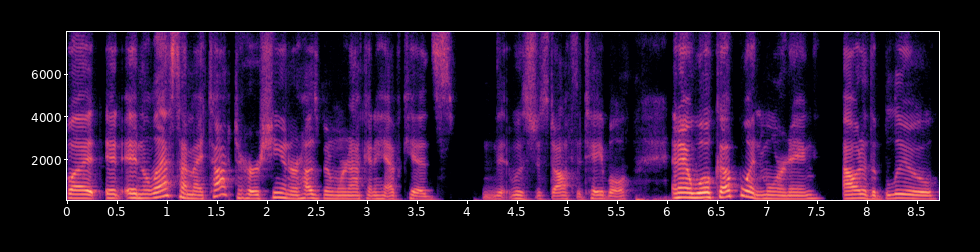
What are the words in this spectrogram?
But and, and the last time I talked to her, she and her husband were not going to have kids. It was just off the table. And I woke up one morning out of the blue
